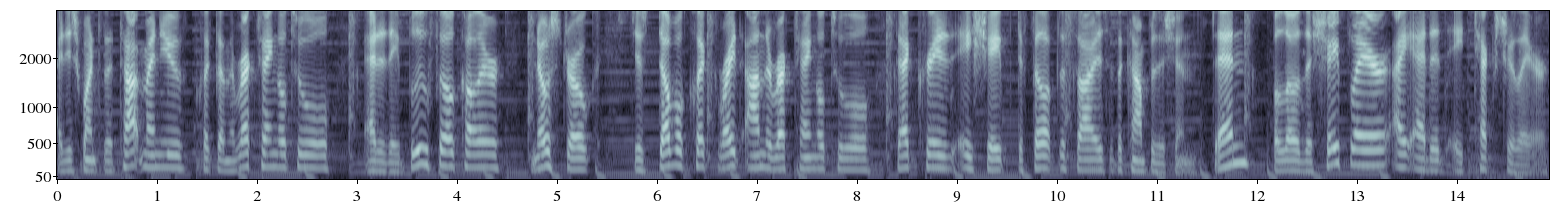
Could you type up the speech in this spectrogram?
I just went to the top menu, clicked on the rectangle tool, added a blue fill color, no stroke, just double clicked right on the rectangle tool that created a shape to fill up the size of the composition. Then below the shape layer I added a texture layer.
